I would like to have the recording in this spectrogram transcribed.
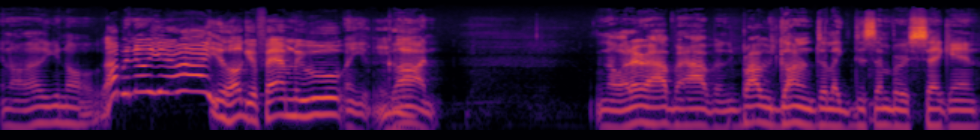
You know, you know, Happy New Year, right? You hug your family, whoop, and you're Mm-hmm. gone. You know, whatever happened, happened. You're probably gone until like December 2nd,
